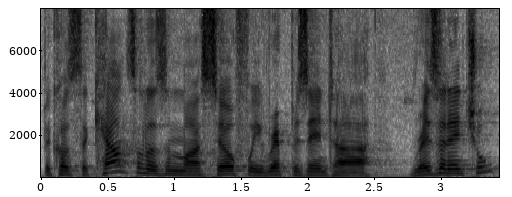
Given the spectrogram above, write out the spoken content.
Because the councillors and myself, we represent our residential,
